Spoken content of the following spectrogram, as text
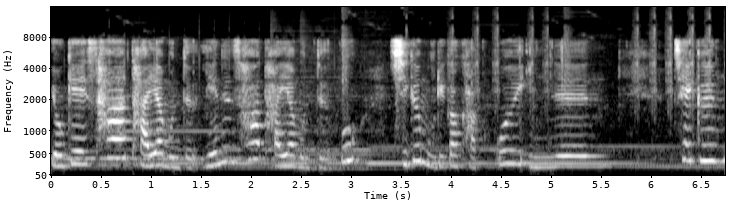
여기에 4 다이아몬드, 얘는 4 다이아몬드고 지금 우리가 갖고 있는 책은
